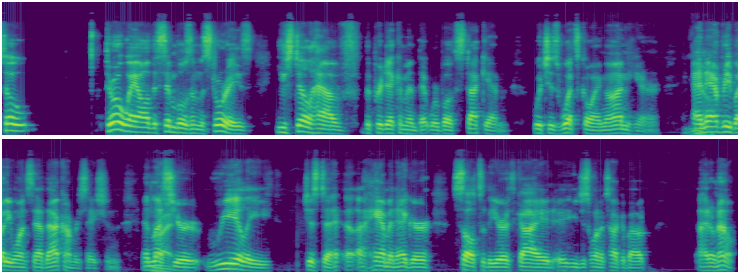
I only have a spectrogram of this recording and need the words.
so throw away all the symbols and the stories you still have the predicament that we're both stuck in which is what's going on here yeah. and everybody wants to have that conversation unless right. you're really just a, a ham and egger, salt of the earth guy. You just want to talk about I don't know.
